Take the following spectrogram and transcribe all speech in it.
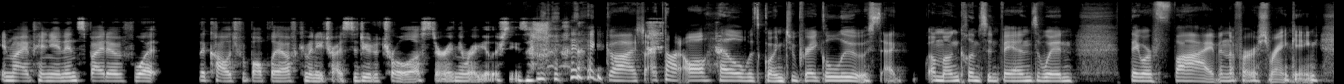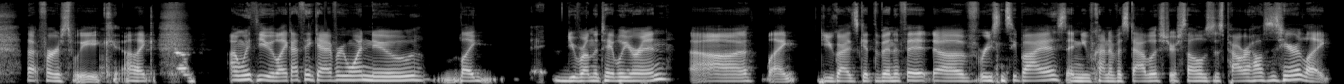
in my opinion, in spite of what the college football playoff committee tries to do to troll us during the regular season. Gosh, I thought all hell was going to break loose at, among Clemson fans when they were five in the first ranking that first week. Like. Yeah I'm with you. Like I think everyone knew like you run the table you're in. Uh like you guys get the benefit of recency bias and you've kind of established yourselves as powerhouses here. Like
